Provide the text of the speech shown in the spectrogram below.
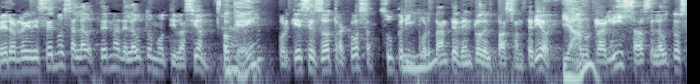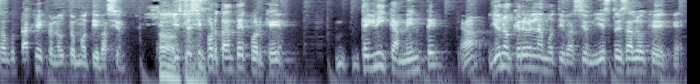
Pero regresemos al tema de la automotivación. Ok. Porque esa es otra cosa súper importante dentro del paso anterior. Neutralizas el autosabotaje con la automotivación. Y esto es importante porque técnicamente, yo no creo en la motivación y esto es algo que,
